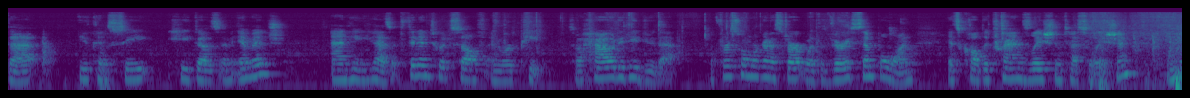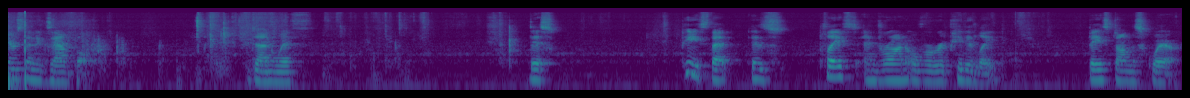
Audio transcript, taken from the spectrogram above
that you can see he does an image and he has it fit into itself and repeat. So how did he do that? The first one we're going to start with is a very simple one. It's called the translation tessellation. And here's an example done with this piece that is placed and drawn over repeatedly based on the square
